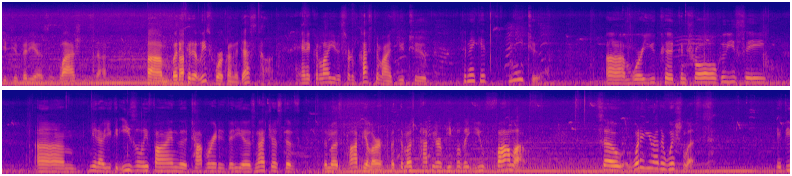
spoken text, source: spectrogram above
YouTube videos and Flash and stuff. Um, but it could at least work on the desktop. And it could allow you to sort of customize YouTube to make it MeTube. Um, where you could control who you see. Um, you know, you could easily find the top rated videos, not just of the most popular, but the most popular people that you follow. So, what are your other wish lists? If you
